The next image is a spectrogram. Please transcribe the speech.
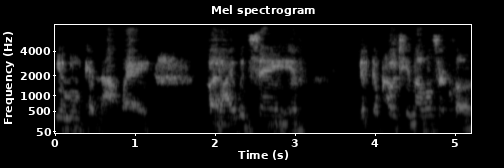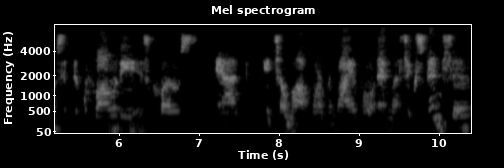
unique in that way. But I would say if, if the protein levels are close, if the quality is close and it's a lot more reliable and less expensive,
